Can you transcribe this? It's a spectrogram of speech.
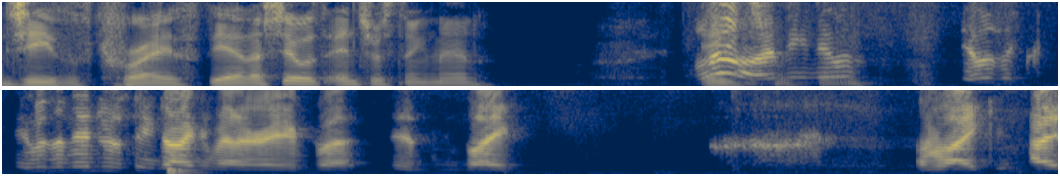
Jesus Christ. Yeah, that shit was interesting, man. No, I mean it was it was a, it was an interesting documentary, but it's like I'm like I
